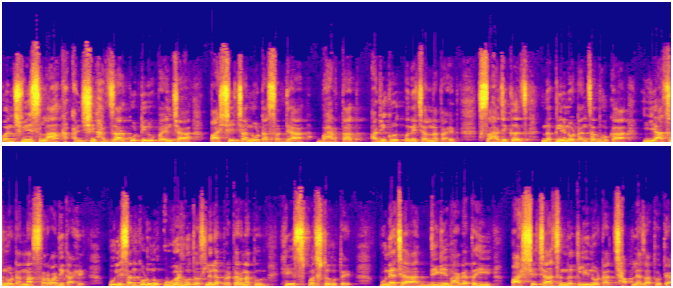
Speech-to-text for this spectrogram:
पंचवीस लाख ऐंशी हजार कोटी रुपयांच्या पाचशेच्या नोटा सध्या भारतात अधिकृतपणे चलनात आहेत. साहजिकच नकली नोटांचा धोका याच नोटांना सर्वाधिक आहे. पोलिसांकडून उघड होत असलेल्या प्रकरणातून हे स्पष्ट होतंय. पुण्याच्या दिघी भागातही पाचशेच्याच नकली नोटा छापल्या जात होत्या.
